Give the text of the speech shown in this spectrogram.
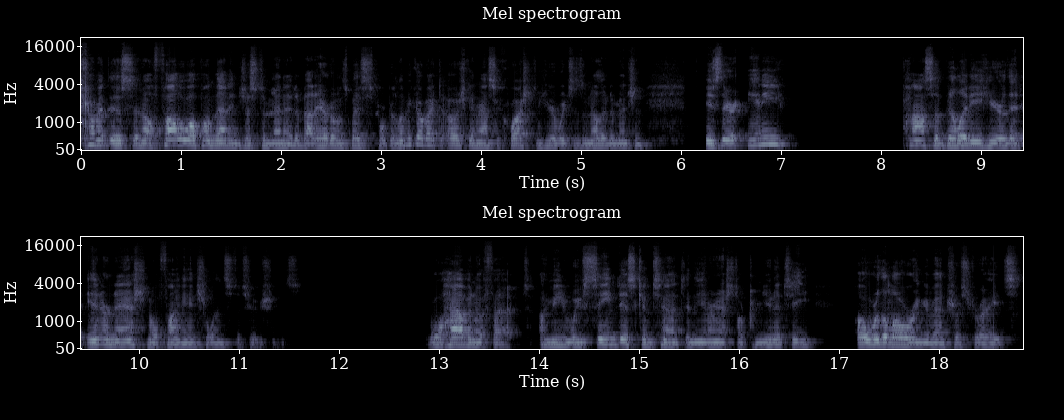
comment this, and I'll follow up on that in just a minute about Erdogan's base support. But let me go back to Oshkin and ask a question here, which is another dimension. Is there any possibility here that international financial institutions will have an effect. I mean, we've seen discontent in the international community over the lowering of interest rates.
